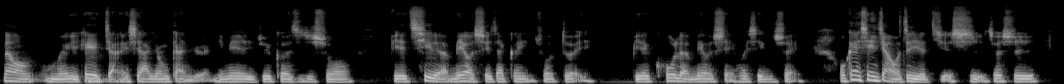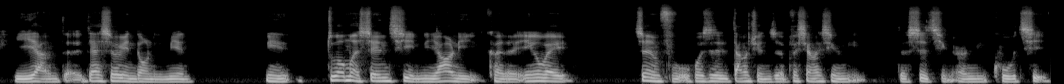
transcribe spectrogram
那我们也可以讲一下《勇敢人》里面有一句歌词是说：“别气了，没有谁在跟你作对；别哭了，没有谁会心碎。”我可以先讲我自己的解释，就是一样的，在社会运动里面，你。多么生气！你要你可能因为政府或是当权者不相信你的事情而你哭泣，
